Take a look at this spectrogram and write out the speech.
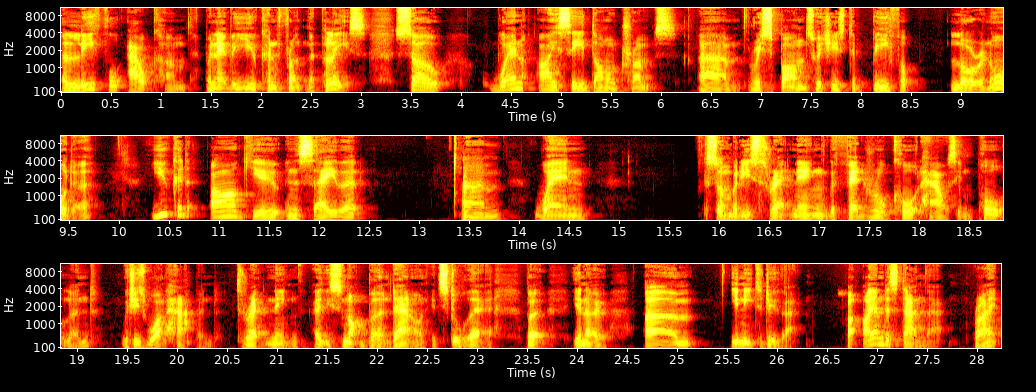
a lethal outcome whenever you confront the police. So when I see Donald Trump's um, response, which is to beef up law and order, you could argue and say that um, when somebody's threatening the federal courthouse in Portland, which is what happened, threatening, it's not burnt down, it's still there, but you know, um, you need to do that. I understand that, right?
